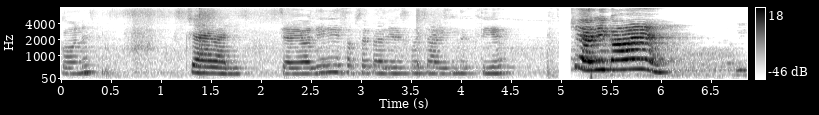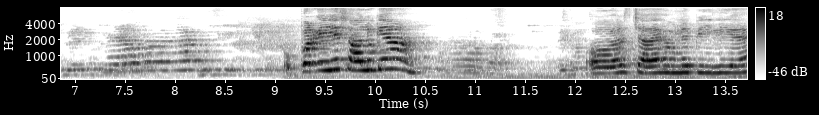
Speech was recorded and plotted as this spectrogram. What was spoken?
कौन है? चाय वाली। चाय वाली नहीं सबसे पहले इसको चाय की लगती है। शहरी कहाँ है? ऊपर गई है शालू क्या और चाय हमने पी ली है।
